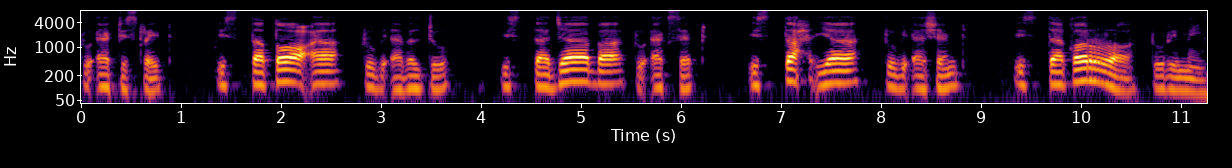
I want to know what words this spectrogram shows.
to act straight. استطاع to be able to. استجاب to accept. استحيا to be ashamed. Istaqarra to remain.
